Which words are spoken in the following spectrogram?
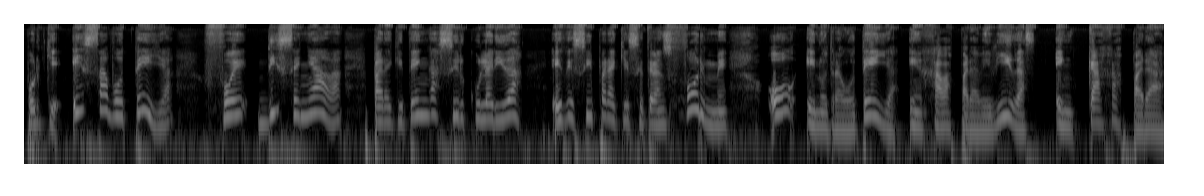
porque esa botella fue diseñada para que tenga circularidad, es decir, para que se transforme o en otra botella, en jabas para bebidas, en cajas para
